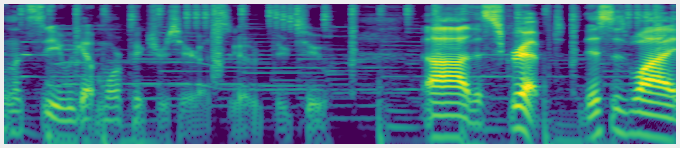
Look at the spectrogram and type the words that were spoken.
let's see, we got more pictures here. Let's go through two. Ah, the script. This is why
